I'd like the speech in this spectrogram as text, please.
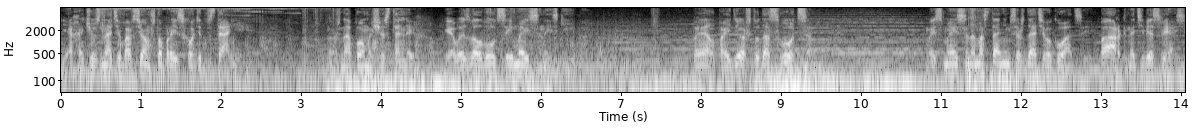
Я хочу знать обо всем, что происходит в здании. Нужна помощь остальных. Я вызвал Вудса и Мейсона из Киева. Белл, пойдешь туда с Вудсом. Мы с Мейсоном останемся ждать эвакуации. Парк, на тебе связь.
